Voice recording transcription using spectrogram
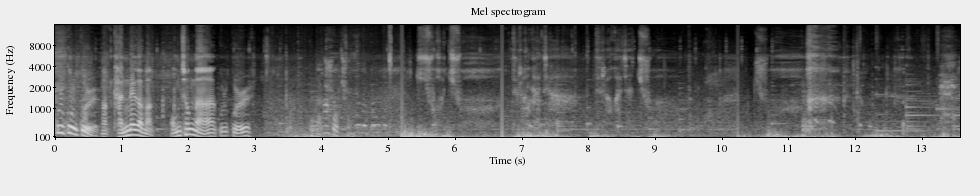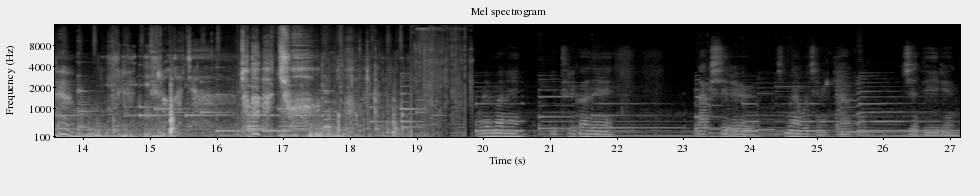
꿀꿀꿀 막 단내가 막 엄청나 꿀꿀. 나 추워 추워. 이제 내일은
